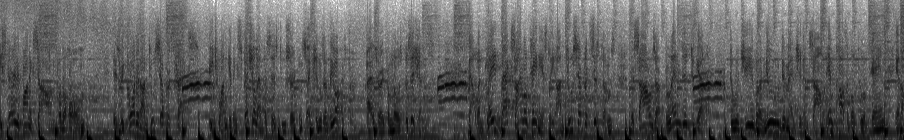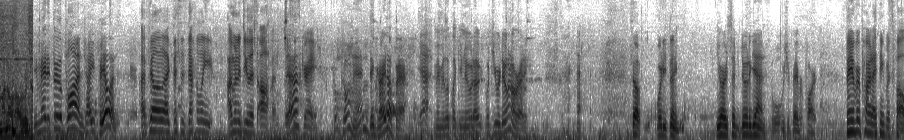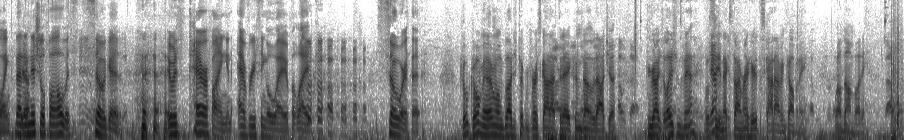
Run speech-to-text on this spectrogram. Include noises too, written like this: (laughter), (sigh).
stereophonic sound for the home is recorded on two separate tracks, each one giving special emphasis to certain sections of the orchestra, as heard from those positions. Now, when played back simultaneously on two separate systems, the sounds are blended together to achieve a new dimension in sound, impossible to obtain in a monaural recording. You made it through the plunge. How you feeling? I'm feeling like this is definitely, I'm gonna do this often. This Yeah? is great. Cool, cool, man. Did great up there. Yeah. Made me look like you knew what, I, what you were doing already. So, what do you think? You already said to do it again. But what was your favorite part? Favorite part I think was falling. That Yeah. initial fall was so good. (laughs) It was terrifying in every single way, but like, (laughs) so worth it. cool, cool, man. Well, I'm glad you took me for a skydive today. Couldn't have done it without you. Congratulations, man. We'll Yeah. see you next time right here at the Skydiving Company. Well done, buddy.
